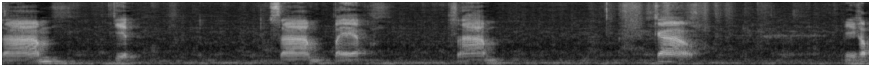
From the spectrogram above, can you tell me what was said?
สามเจ็ดสามแปดสามเก้านี่ครับ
